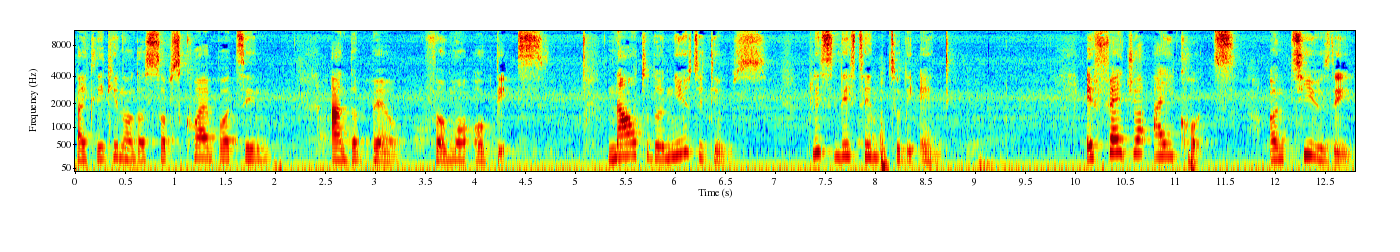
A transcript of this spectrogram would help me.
by clicking on the subscribe button and the bell for more updates. Now to the news details. Please listen to the end. A federal high court on Tuesday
